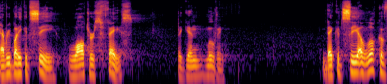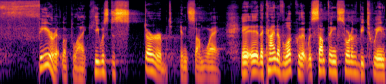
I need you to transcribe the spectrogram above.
Everybody could see Walter's face begin moving. They could see a look of fear, it looked like. He was disturbed in some way. It, it, the kind of look that was something sort of between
